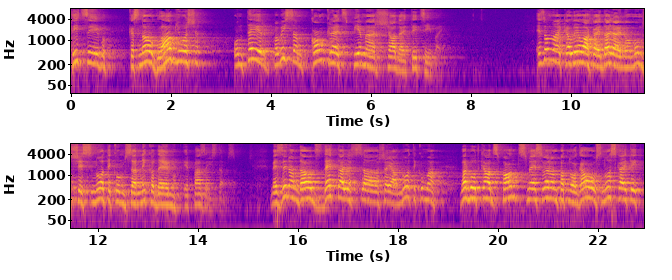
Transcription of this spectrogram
ticību, kas nav glābjoša, un te ir pavisam konkrēts piemērs šādai ticībai. Es domāju, ka lielākajai daļai no mums šis notikums ar Nikodēmu ir pazīstams. Mēs zinām daudz detaļas šajā notikumā, varbūt kādus pantus mēs varam pat no galvas noskaidrot.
